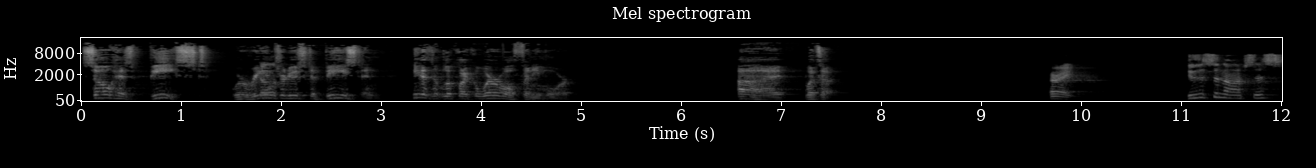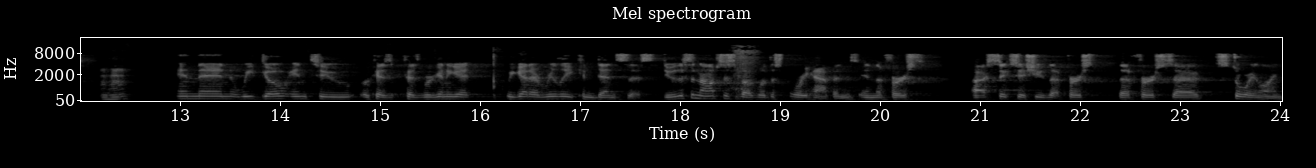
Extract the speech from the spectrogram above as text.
So has Beast. We're reintroduced to Beast, and he doesn't look like a werewolf anymore. Uh, what's up? All right, do the synopsis, hmm and then we go into because because we're gonna get we got to really condense this. Do the synopsis about what the story happens in the first uh, six issues, that first the first uh, storyline,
